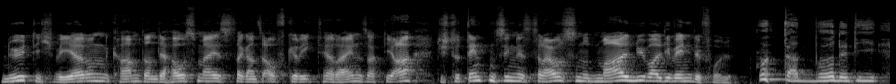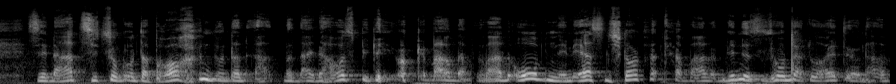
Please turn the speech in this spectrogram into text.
nötig wären, kam dann der Hausmeister ganz aufgeregt herein und sagte, ja, die Studenten sind jetzt draußen und malen überall die Wände voll. Und dann wurde die Senatssitzung unterbrochen und dann hat man eine Hausbegehung gemacht. Da waren oben im ersten Stock, da waren mindestens 100 Leute und haben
